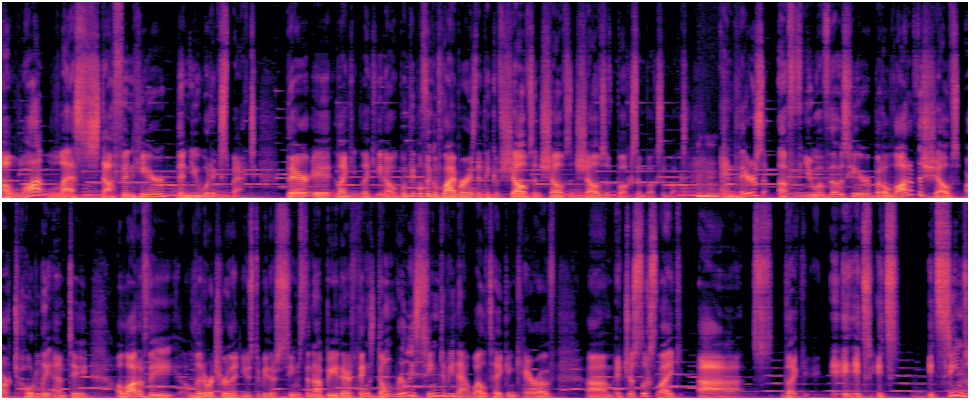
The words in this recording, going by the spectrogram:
a lot less stuff in here than you would expect. There is like like you know, when people think of libraries, they think of shelves and shelves and shelves of books and books and books. And there's a few of those here, but a lot of the shelves are totally empty. A lot of the literature that used to be there seems to not be there. Things don't really seem to be that well taken care of. Um, it just looks like uh, like it, it's it's it seems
